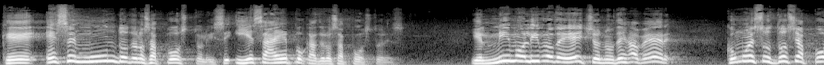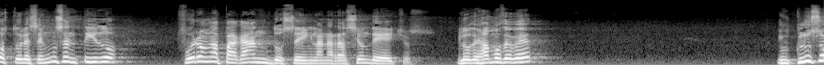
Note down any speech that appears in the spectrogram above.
que ese mundo de los apóstoles y esa época de los apóstoles. Y el mismo libro de Hechos nos deja ver cómo esos doce apóstoles en un sentido fueron apagándose en la narración de Hechos. ¿Lo dejamos de ver? Incluso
